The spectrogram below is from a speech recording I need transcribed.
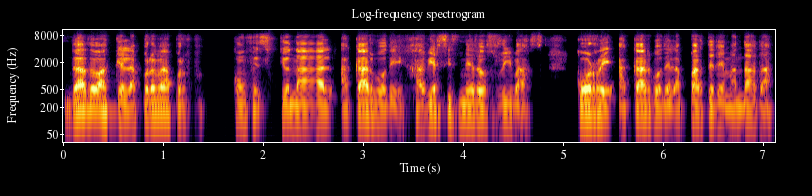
Dado a que la prueba confesional a cargo de Javier Cisneros Rivas corre a cargo de la parte demandada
